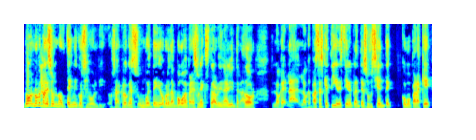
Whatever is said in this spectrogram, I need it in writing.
No, no me parece un mal técnico Siboldi. O sea, creo que es un buen técnico, pero tampoco me parece un extraordinario entrenador. Lo que, lo que pasa es que Tigres tiene plantel suficiente como para que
